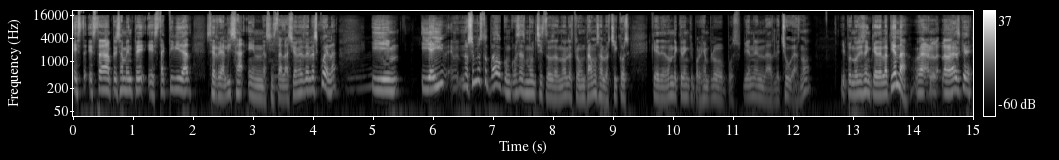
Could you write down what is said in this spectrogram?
este, esta, precisamente esta actividad se realiza en las instalaciones de la escuela y y ahí eh, nos hemos topado con cosas muy chistosas, ¿no? Les preguntamos a los chicos que de dónde creen que, por ejemplo, pues vienen las lechugas, ¿no? Y pues nos dicen que de la tienda. La, verdad es que...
